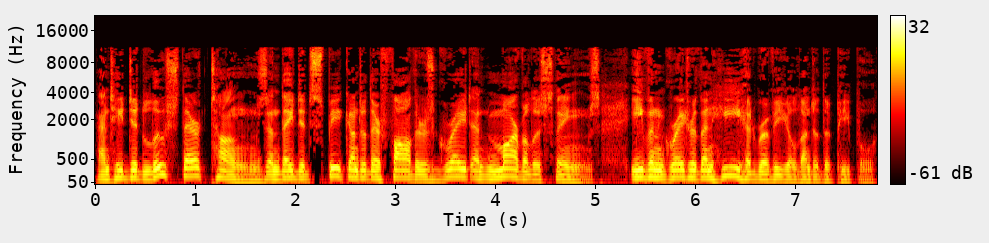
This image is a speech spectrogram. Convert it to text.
And he did loose their tongues, and they did speak unto their fathers great and marvelous things, even greater than he had revealed unto the people.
